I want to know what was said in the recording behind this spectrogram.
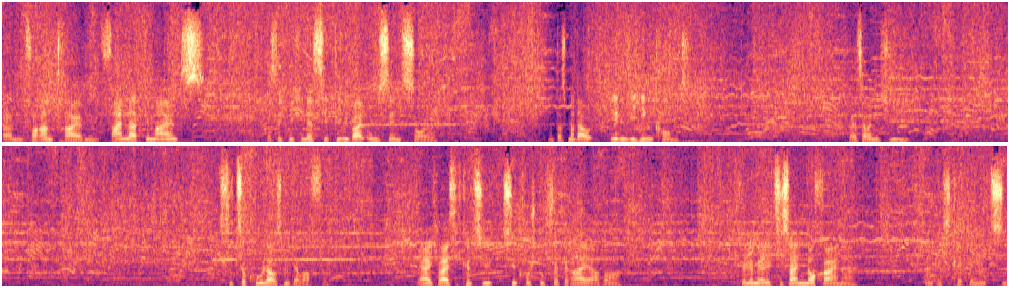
ähm, vorantreiben. Final hat gemeint, dass ich mich in der City überall umsehen soll. Und dass man da irgendwie hinkommt. Ich weiß aber nicht wie. Sieht so cool aus mit der Waffe. Ja, ich weiß, ich kann Sy Synchro-Stufe 3, aber... Ich will, um ehrlich zu sein, noch eine Angriffskette nutzen.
